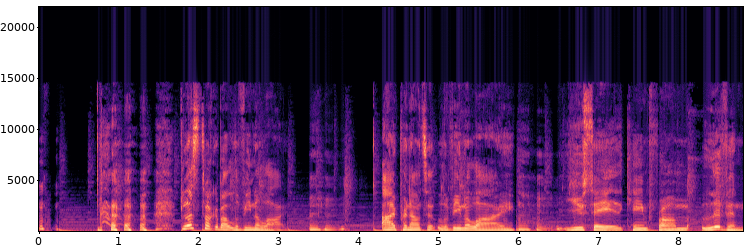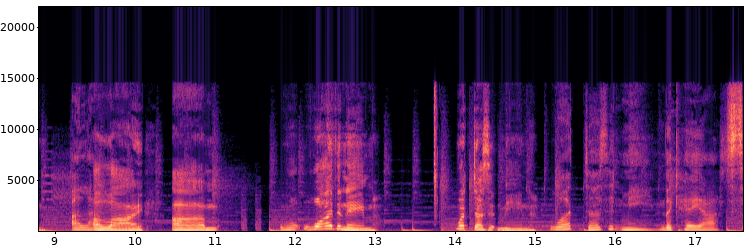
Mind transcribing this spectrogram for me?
Let's talk about Levina Lye. Mhm. I pronounce it Levina Lye. Mhm. You say it came from living A a lie. Um, w- why the name? What does it mean? What does it mean? The chaos.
